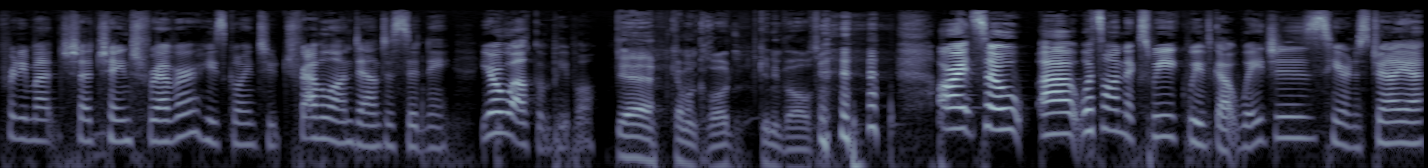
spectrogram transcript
pretty much uh, changed forever, he's going to travel on down to Sydney. You're welcome, people. Yeah, come on, Claude, get involved. All right, so uh, what's on next week? We've got wages here in Australia.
